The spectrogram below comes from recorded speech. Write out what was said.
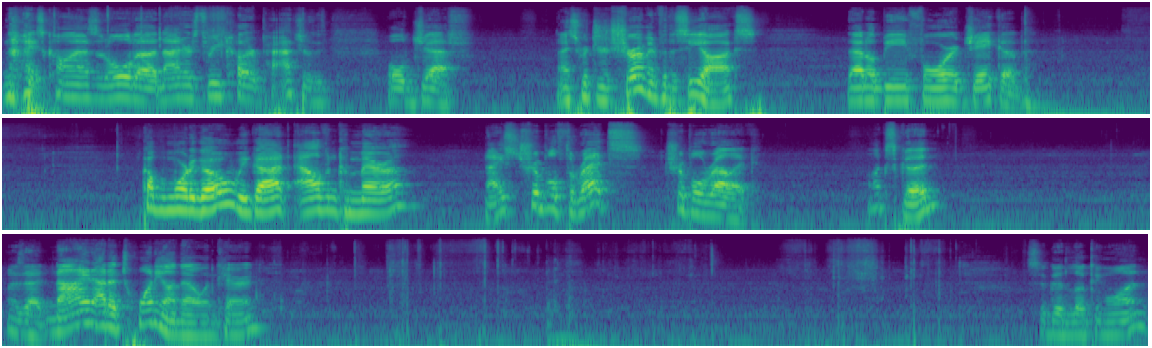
Nice, Colin has an old uh, Niners three color patch of old Jeff. Nice Richard Sherman for the Seahawks. That'll be for Jacob. A couple more to go. We got Alvin Kamara. Nice triple threats, triple relic. Looks good. What is that? 9 out of 20 on that one, Karen. It's a good looking one.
